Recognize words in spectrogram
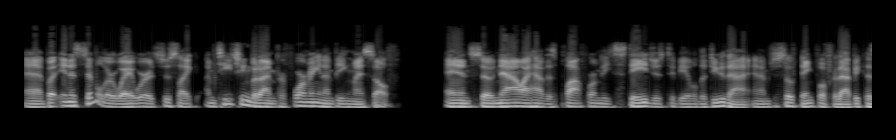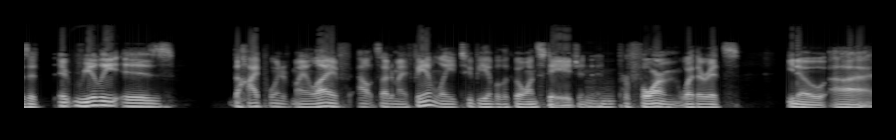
uh, but in a similar way where it's just like I'm teaching, but I'm performing and I'm being myself. And so now I have this platform, these stages to be able to do that, and I'm just so thankful for that because it it really is the high point of my life outside of my family to be able to go on stage and, and perform, whether it's you know uh,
